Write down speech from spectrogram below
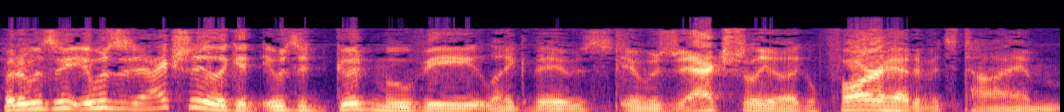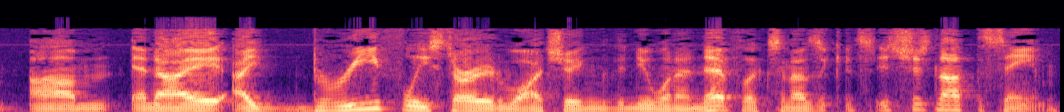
But it was it was actually like a, it was a good movie. Like there was it was actually like far ahead of its time. Um, and I I briefly started watching the new one on Netflix, and I was like, it's it's just not the same.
